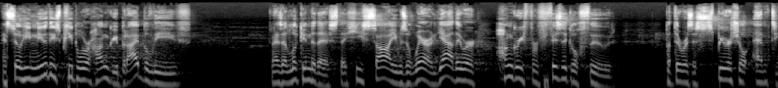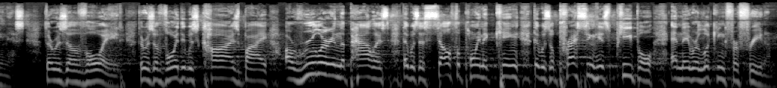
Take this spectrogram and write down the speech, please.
And so he knew these people were hungry, but I believe And as I look into this, that he saw, he was aware, yeah, they were hungry for physical food, but there was a spiritual emptiness. There was a void. There was a void that was caused by a ruler in the palace that was a self appointed king that was oppressing his people, and they were looking for freedom.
